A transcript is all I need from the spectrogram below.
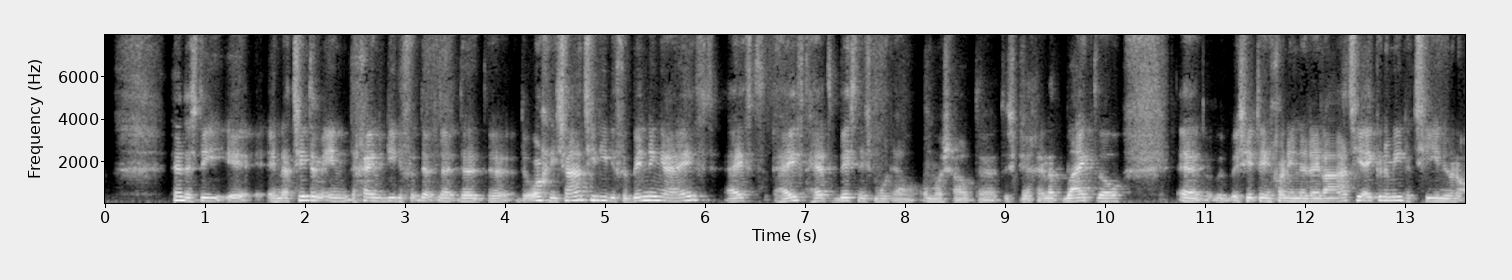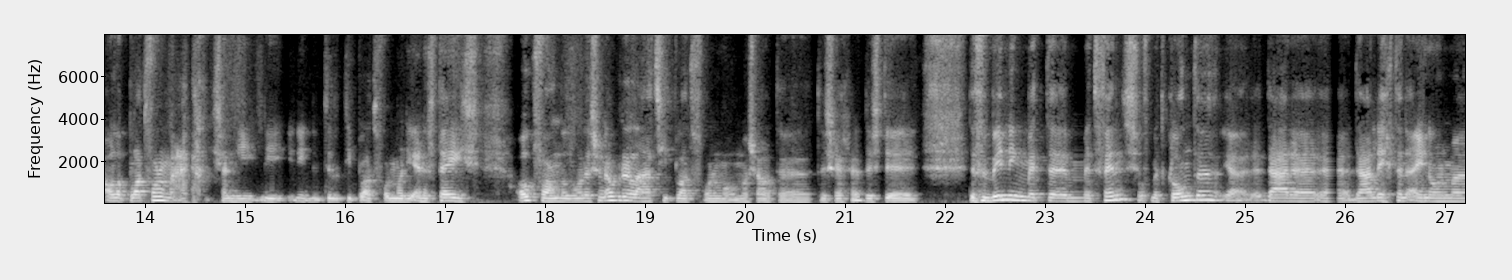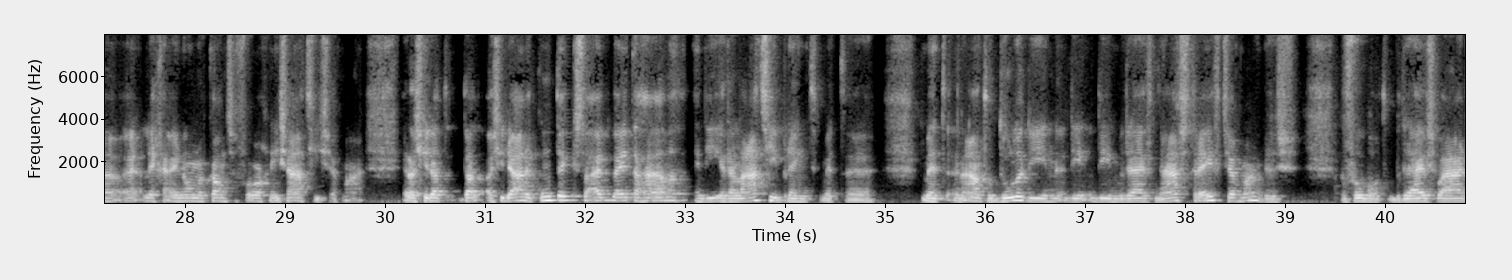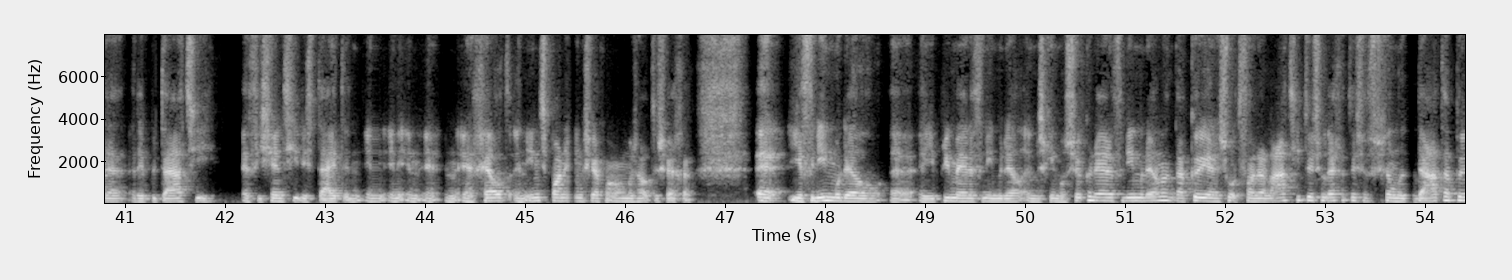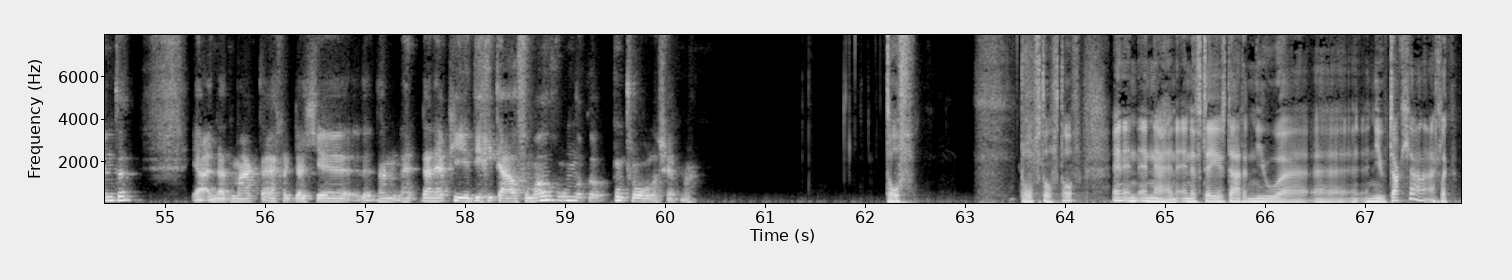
En, dus die, eh, en dat zit hem in degene die de, de, de, de, de organisatie die de verbindingen heeft, heeft, heeft het businessmodel, om maar zo te, zeggen. En dat blijkt wel, eh, we zitten gewoon in een relatie-economie, dat zie je nu aan alle platformen. Eigenlijk zijn die, die, die, die, die platformen, die NFT's ook verhandeld worden, zijn ook relatieplatformen, om maar zo te, te zeggen. Dus de, de verbinding met, uh, met fans of met klanten, ja, daar, uh, daar ligt een enorme, liggen enorme kansen voor organisaties, zeg maar. En als je dat dat, als je daar de context uit weet te halen en die in relatie brengt met, uh, met een aantal doelen die een, die, die een bedrijf nastreeft, zeg maar. Dus bijvoorbeeld bedrijfswaarde, reputatie, efficiëntie, dus tijd en, geld en inspanning, zeg maar, om maar zo te zeggen. Uh, je verdienmodel, uh, je primaire verdienmodel en misschien wel secundaire verdienmodellen. Daar kun je een soort van relatie tussen leggen tussen verschillende datapunten. Ja, en dat maakt eigenlijk dat je, dan, dan heb je je digitaal vermogen onder controle, zeg maar. Tof. Tof, tof, tof. En, en, en, en NFT is daar een nieuw, uh, een nieuw takje aan eigenlijk.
